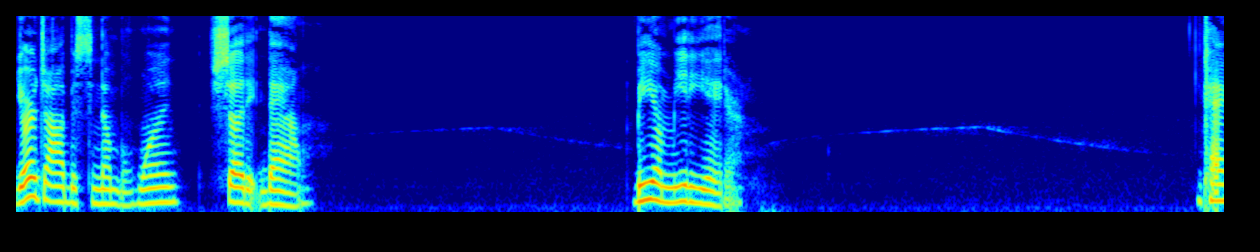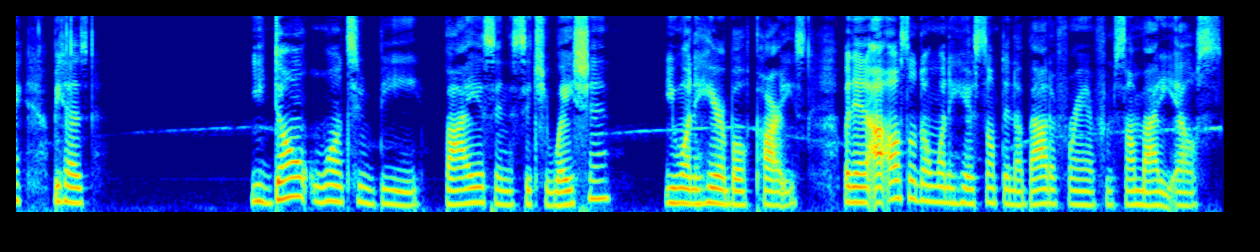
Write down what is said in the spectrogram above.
your job is to number one, shut it down. Be a mediator. Okay? Because you don't want to be biased in the situation you want to hear both parties. But then I also don't want to hear something about a friend from somebody else.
